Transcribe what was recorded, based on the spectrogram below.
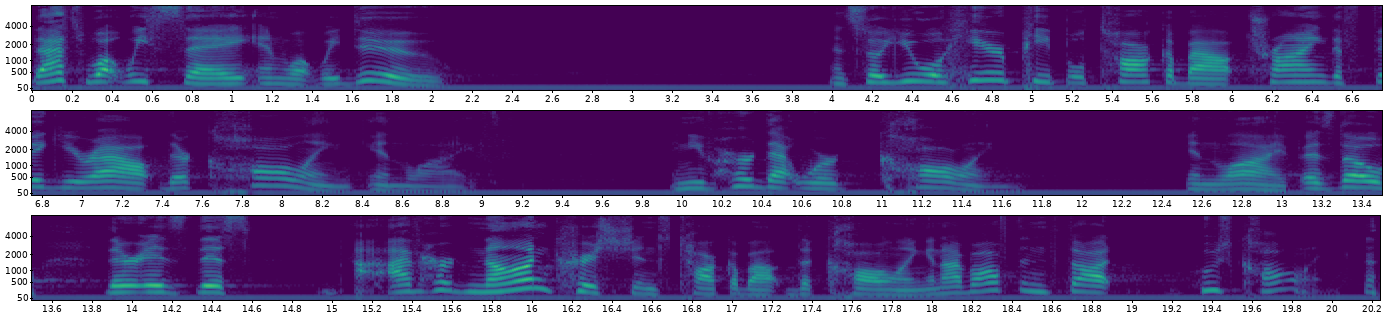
that's what we say and what we do. And so you will hear people talk about trying to figure out their calling in life. And you've heard that word calling in life, as though there is this. I've heard non Christians talk about the calling, and I've often thought, who's calling?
